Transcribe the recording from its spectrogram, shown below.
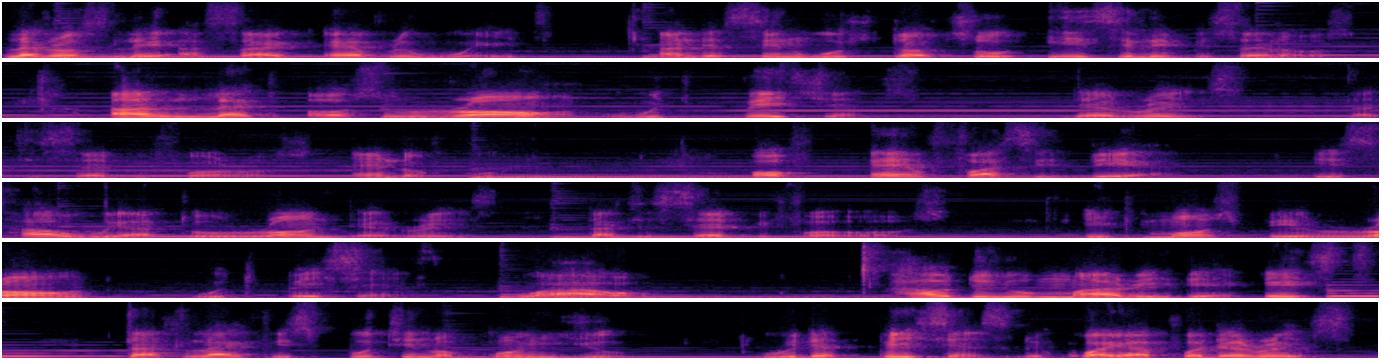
let us lay aside every weight and the sin which doth so easily beset us, and let us run with patience the race that is set before us. End of quote. Of emphasis there is how we are to run the race that is set before us. It must be run with patience. Wow. How do you marry the haste that life is putting upon you with the patience required for the race?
